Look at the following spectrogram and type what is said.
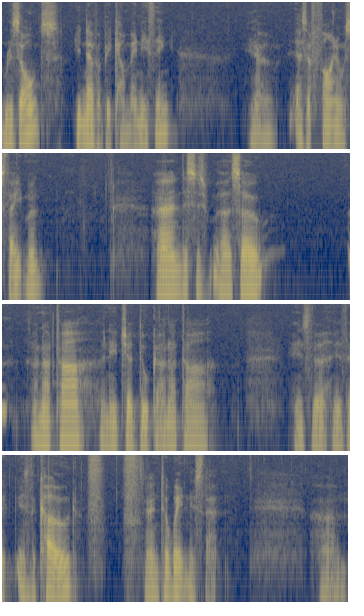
results. You never become anything, you know, as a final statement. And this is uh, so anatta, anicca, dukkha, anatta is the is the is the code, and to witness that. Um,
